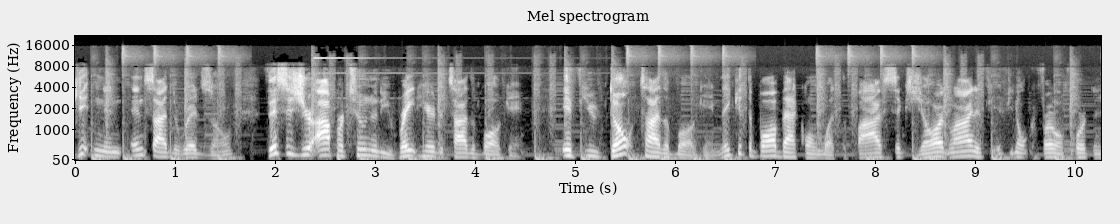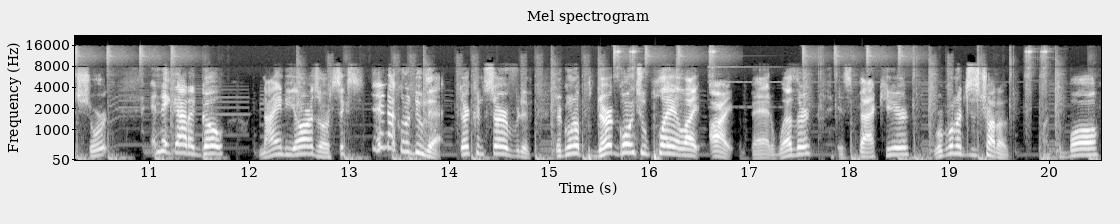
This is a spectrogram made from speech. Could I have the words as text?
getting in, inside the red zone. This is your opportunity right here to tie the ball game. If you don't tie the ball game, they get the ball back on what the five, six yard line. If, if you don't convert on fourth and short, and they gotta go 90 yards or six. They're not going to do that. They're conservative. They're going to they're going to play it like, all right, bad weather. It's back here. We're going to just try to punt the ball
